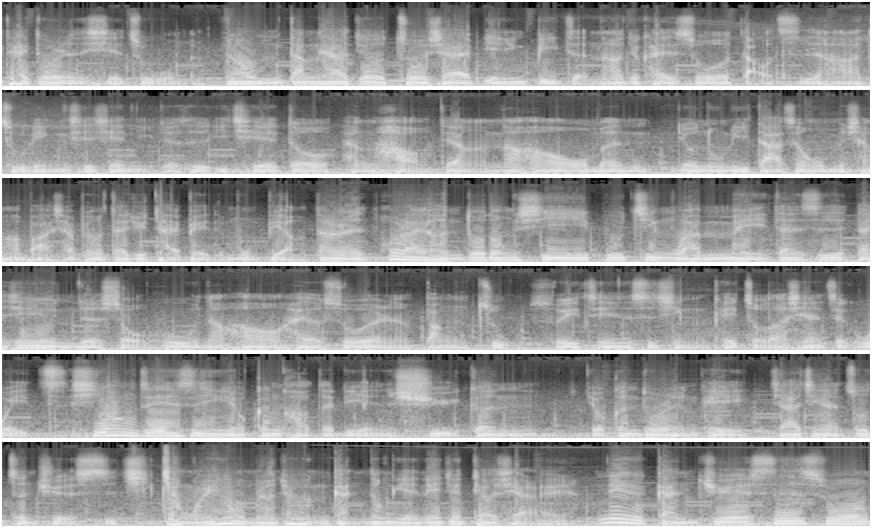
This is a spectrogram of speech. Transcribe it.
太多人协助我们。然后我们当下就坐下来，眼睛闭着，然后就开始说导词啊，祖灵谢谢你，就是一切都很好这样。然后我们有努力达成我们想要把小朋友带去台北的目标。当然后来很多东西不尽完美，但是感谢有你的守护，然后还有所有人的帮助，所以这件事情可以走到现在这个位置。希望这件事情有更好的连续，跟有更多人可以加进来做正确的事情。讲完以后，我们俩就很感动，眼泪就掉下来了。那个感觉是说，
